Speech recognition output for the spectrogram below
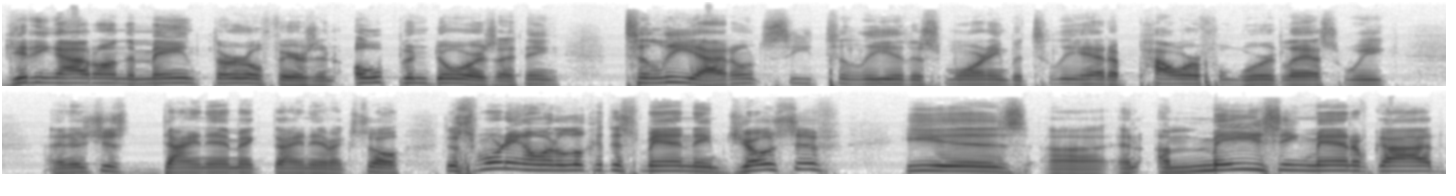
getting out on the main thoroughfares and open doors. I think Talia, I don't see Talia this morning, but Talia had a powerful word last week, and it's just dynamic, dynamic. So this morning I want to look at this man named Joseph. He is uh, an amazing man of God.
